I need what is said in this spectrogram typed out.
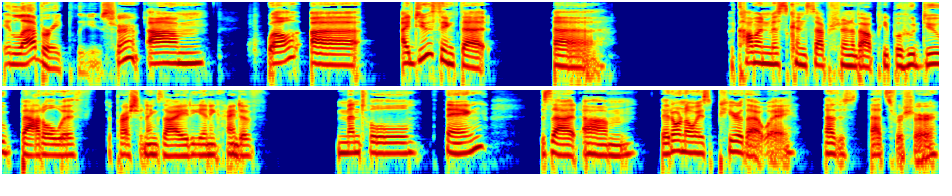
elaborate please? Sure. Um, well, uh, I do think that uh, a common misconception about people who do battle with depression, anxiety, any kind of mental thing is that um, they don't always appear that way. That is that's for sure.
